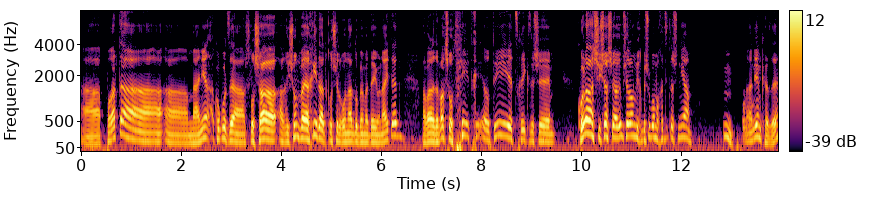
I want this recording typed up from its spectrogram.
הפרט המעניין, קודם כל זה השלושה הראשון והיחיד עד כה של רונלדו במדי יונייטד, אבל הדבר שאותי הצחיק זה שכל השישה שערים שלנו נכבשו במחצית השנייה. אממ, מעניין כזה.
